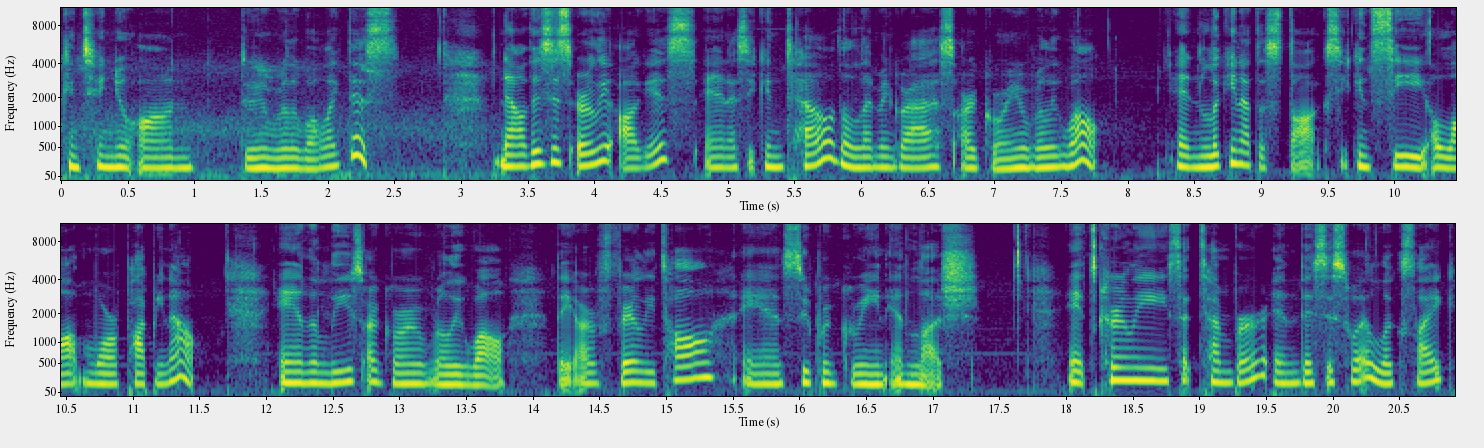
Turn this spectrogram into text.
continued on doing really well like this. Now this is early August and as you can tell the lemongrass are growing really well. And looking at the stalks, you can see a lot more popping out and the leaves are growing really well. They are fairly tall and super green and lush. It's currently September and this is what it looks like.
